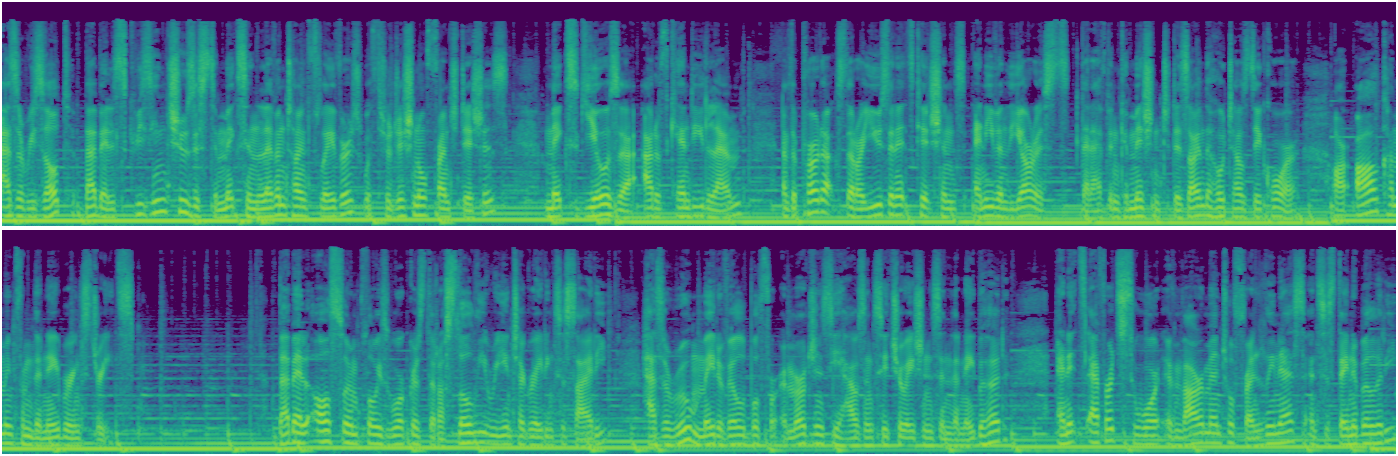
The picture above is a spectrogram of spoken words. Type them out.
As a result, Babel's cuisine chooses to mix in Levantine flavors with traditional French dishes, makes gyoza out of candied lamb, and the products that are used in its kitchens and even the artists that have been commissioned to design the hotel's decor are all coming from the neighboring streets. Babel also employs workers that are slowly reintegrating society, has a room made available for emergency housing situations in the neighborhood, and its efforts toward environmental friendliness and sustainability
